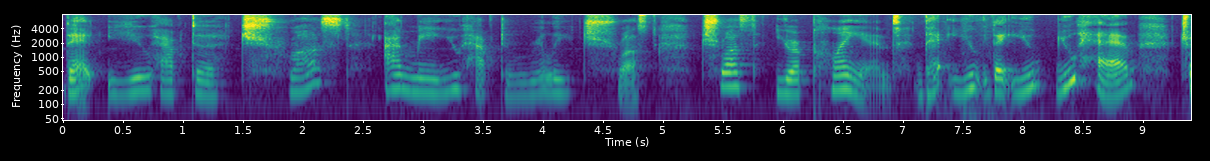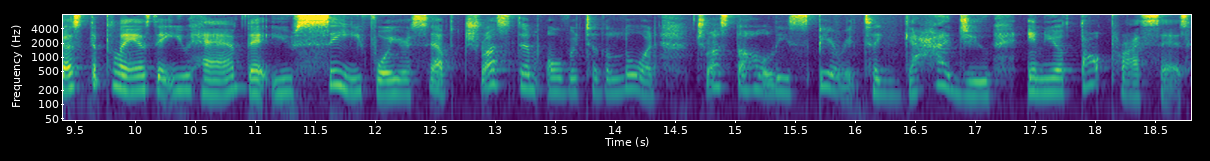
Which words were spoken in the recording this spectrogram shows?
that you have to trust I mean, you have to really trust. Trust your plans that you that you you have. Trust the plans that you have that you see for yourself. Trust them over to the Lord. Trust the Holy Spirit to guide you in your thought process.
